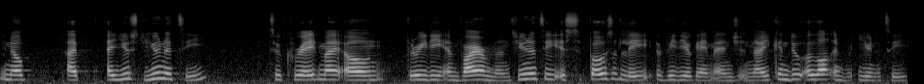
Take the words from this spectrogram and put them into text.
you know, I, I used Unity to create my own 3D environment. Unity is supposedly a video game engine. Now you can do a lot in Unity.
